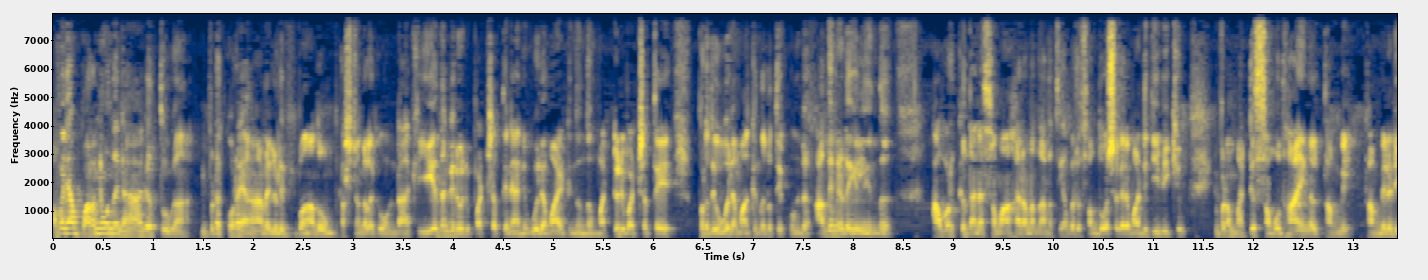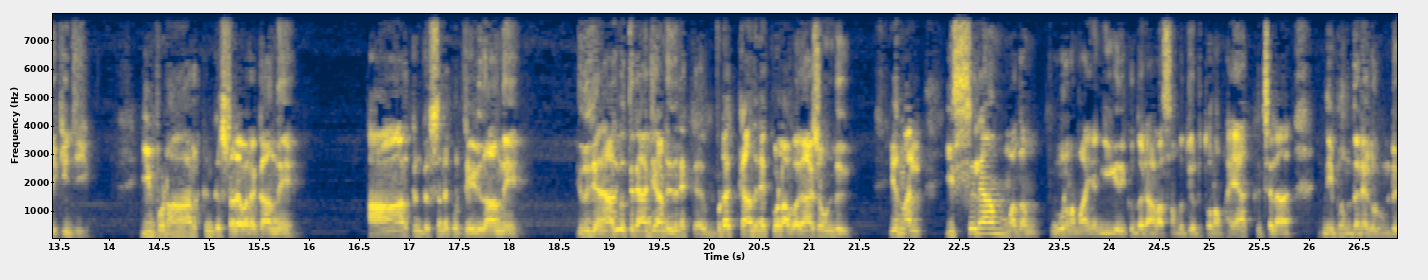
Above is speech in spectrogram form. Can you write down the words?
അപ്പോൾ ഞാൻ പറഞ്ഞു വന്നതിന് ആകത്തുക ഇവിടെ കുറേ ആളുകൾ വിവാദവും പ്രശ്നങ്ങളൊക്കെ ഉണ്ടാക്കി. ഏതെങ്കിലും ഒരു പക്ഷത്തിന് അനുകൂലമായിട്ട് നിന്ന് മറ്റൊരു പക്ഷത്തെ പ്രതികൂലമാക്കി നിർത്തിക്കൊണ്ട് അതിനിടയിൽ നിന്ന് അവർക്ക് ധനസമാഹരണം നടത്തി അവർ സന്തോഷകരമായിട്ട് ജീവിക്കും. ഇവിടെ മറ്റ് സമുദായങ്ങൾ തമ്മിൽ തമ്മിലടിക്കുകയും ചെയ്യും. ഇവിടെ ആർക്കും കൃഷ്ണനെ വരക്കാന്നേ? ആർക്കും കൃഷ്ണനെക്കുറിച്ച് എഴുതാന്നേ? ഇത് ജനാധിപത്യ രാജ്യമാണ്. ഇതിനൊക്കെ ഇവിടൊക്കെ അതിനൊക്കെയുള്ള അവകാശമുണ്ട്. എന്നാൽ ഇസ്ലാം മതം പൂർണമായി അംഗീകരിക്കുന്ന ഒരാളെ സംബന്ധിച്ചിടത്തോളം അയാൾക്ക് ചില നിബന്ധനകളുണ്ട്.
